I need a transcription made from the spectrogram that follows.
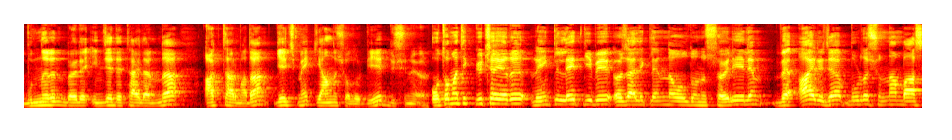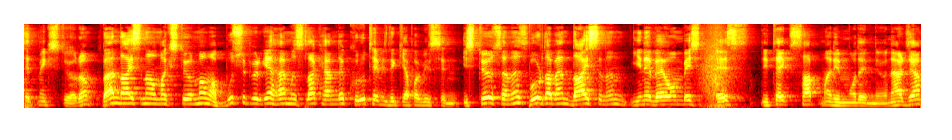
bunların böyle ince detaylarını da aktarmadan geçmek yanlış olur diye düşünüyorum. Otomatik güç ayarı, renkli led gibi özelliklerinde olduğunu söyleyelim ve ayrıca burada şundan bahsetmek istiyorum. Ben Dyson almak istiyorum ama bu süpürge hem ıslak hem de kuru temizlik yapabilsin istiyorsanız burada ben Dyson'ın yine V15S Detect Submarine modelini önereceğim.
